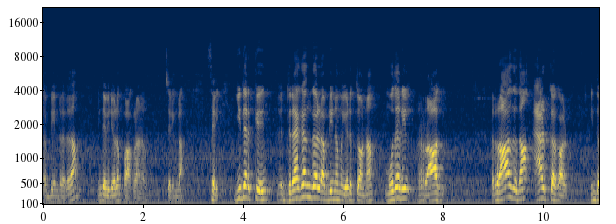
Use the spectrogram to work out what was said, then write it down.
அப்படின்றத தான் இந்த வீடியோவில் பார்க்கலான்னு இருக்கும். சரிங்களா? சரி இதற்கு கிரகங்கள் அப்படின்னு நம்ம எடுத்தோம்னா முதலில் ராகு. ராகு தான் ஆல்கஹால் இந்த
